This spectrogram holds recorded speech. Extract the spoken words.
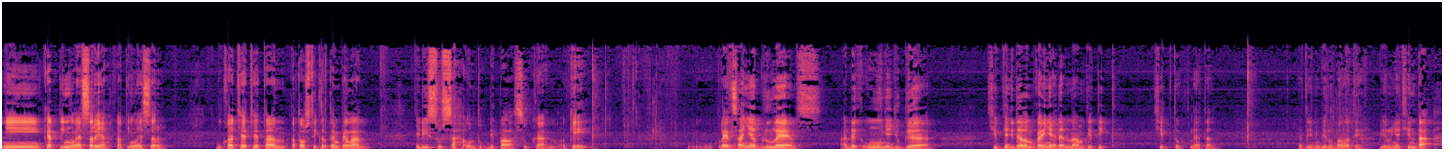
Ini cutting laser ya, cutting laser. Bukan cecetan atau stiker tempelan. Jadi susah untuk dipalsukan, oke? Okay? Lensanya blue lens, ada keungunya juga. Chipnya di dalam kayaknya ada 6 titik. Chip tuh kelihatan. Nanti ini biru banget ya, birunya cinta.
